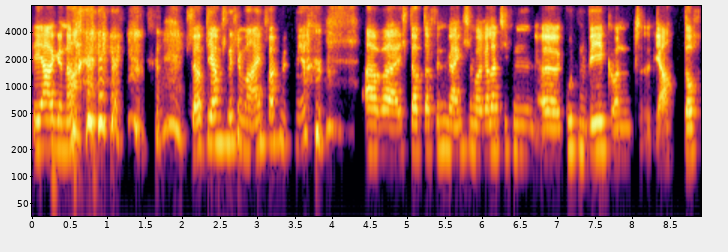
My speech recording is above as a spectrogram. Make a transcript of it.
Ja, genau. ich glaube, die haben es nicht immer einfach mit mir. Aber ich glaube, da finden wir eigentlich immer relativ einen äh, guten Weg und ja, doch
